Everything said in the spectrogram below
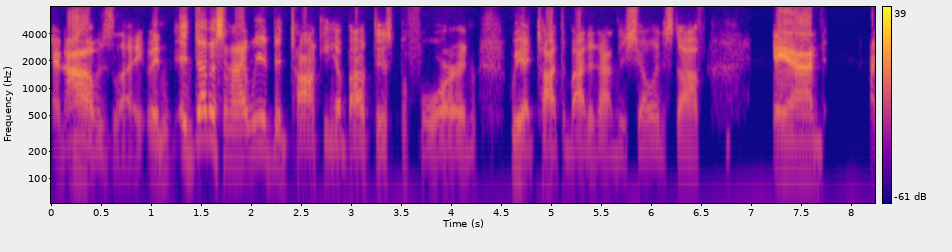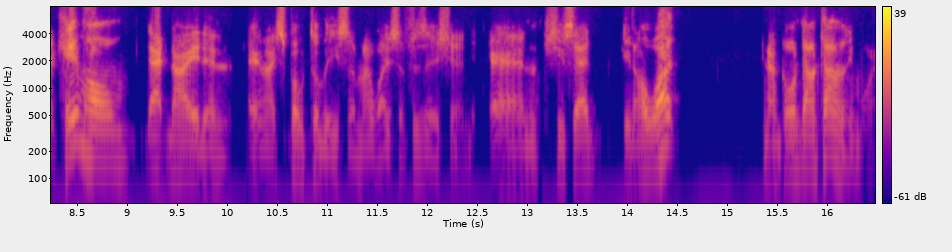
And I was like, and, and Dennis and I, we had been talking about this before, and we had talked about it on the show and stuff. And I came home that night and and I spoke to Lisa, my wife's a physician, and she said, "You know what? You're not going downtown anymore."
